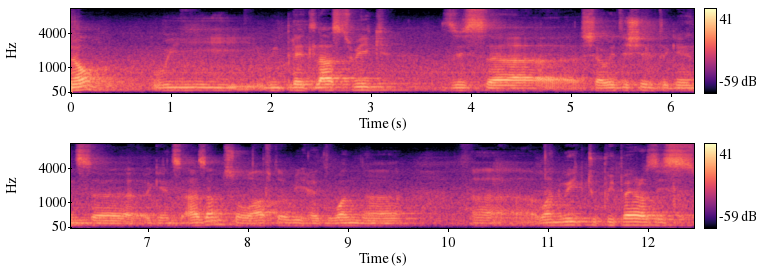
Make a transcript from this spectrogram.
know, we we played last week this uh, charity shield against uh, against Azam. So after we had one uh, uh, one week to prepare this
